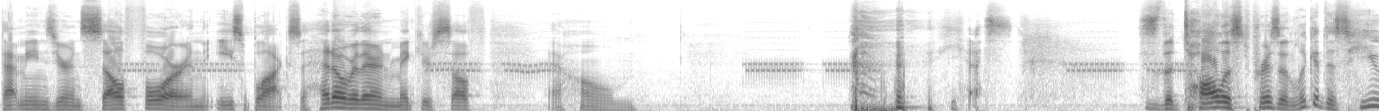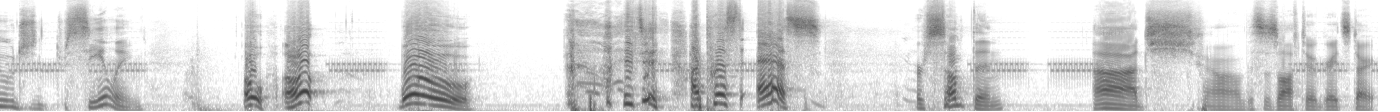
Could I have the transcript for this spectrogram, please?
That means you're in cell 4 in the East Block, so head over there and make yourself at home. yes. This is the tallest prison. Look at this huge ceiling. Oh, oh! Whoa! I did. I pressed S or something. Ah, oh, this is off to a great start.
